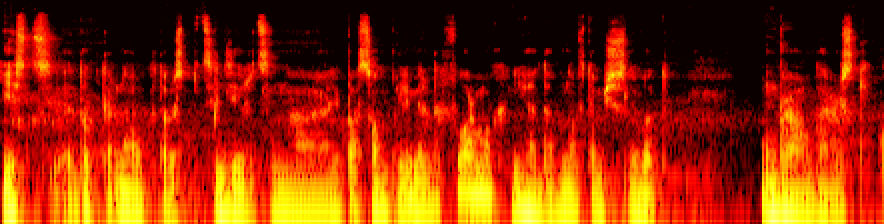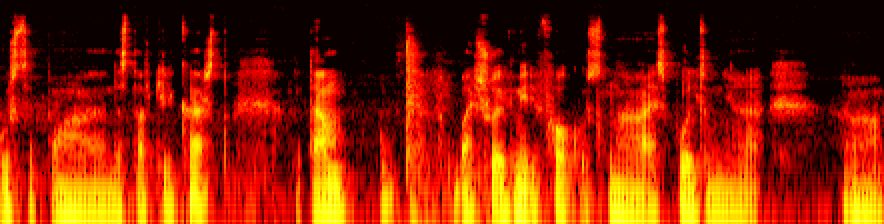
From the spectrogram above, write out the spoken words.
есть доктор наук, который специализируется на липосом полимерных формах. Я давно, в том числе, вот брал гарвардские курсы по доставке лекарств. Там большой в мире фокус на использование а,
